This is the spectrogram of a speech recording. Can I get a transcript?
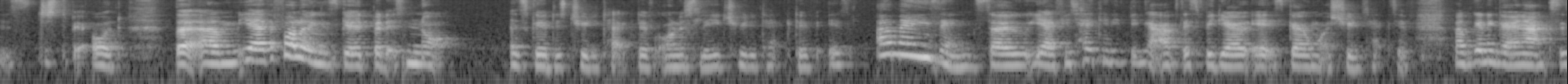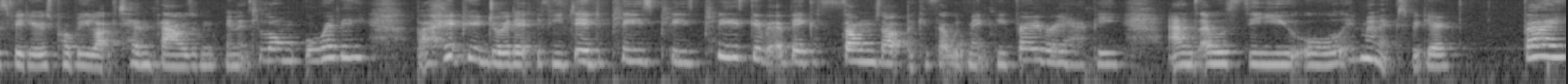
It's just a bit odd, but um, yeah, the following is good, but it's not as good as True Detective. Honestly, True Detective is amazing. So yeah, if you take anything out of this video, it's go and watch True Detective. But I'm going to go now because this video is probably like 10,000 minutes long already. But I hope you enjoyed it. If you did, please, please, please give it a big thumbs up because that would make me very, very happy. And I will see you all in my next video. Bye.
